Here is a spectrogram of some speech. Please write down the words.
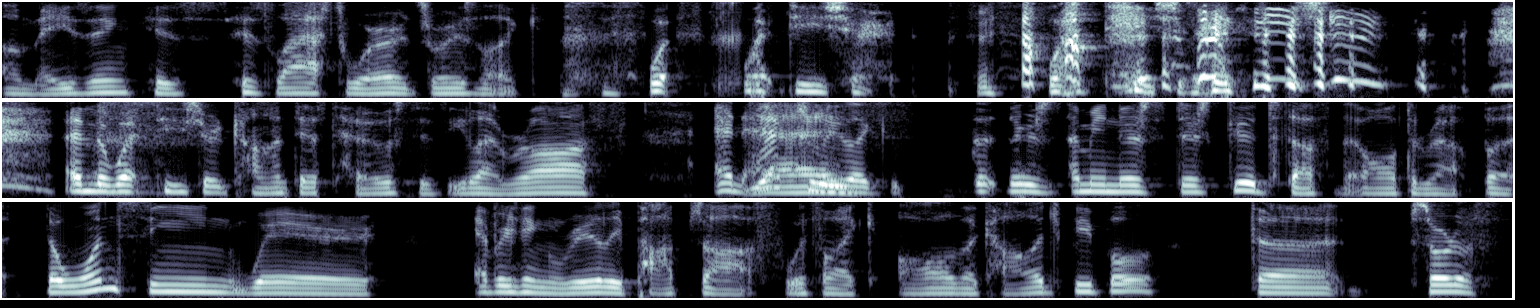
amazing. His his last words where he's like, "What wet t-shirt?" What t-shirt. Wet t-shirt. and the wet t-shirt contest host is Eli Roth. And actually, like, th- there's i mean there's there's good stuff all throughout but the one scene where everything really pops off with like all the college people the sort of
